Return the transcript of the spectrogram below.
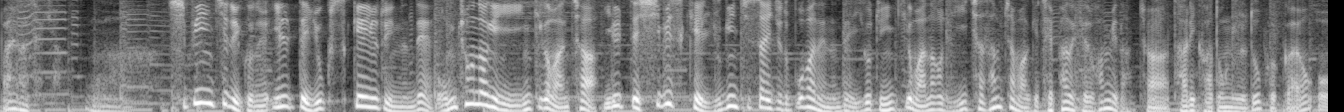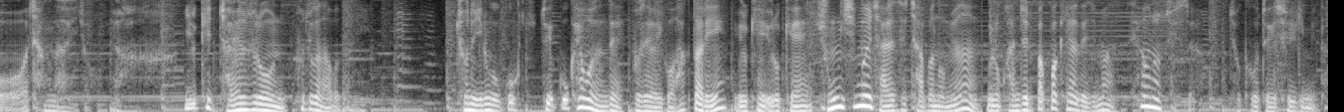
빨간색이야. 우와. 12인치도 있거든요. 1대 6 스케일도 있는데 엄청나게 인기가 많자 1대 12 스케일 6인치 사이즈도 뽑아냈는데 이것도 인기가 많아가지고 2차 3차 막 재판을 계속 합니다. 자 다리 가동률도 볼까요? 오 장난 아니죠. 야, 이렇게 자연스러운 포즈가 나오다니 저는 이런 거 꼭 꼭 해보는데 보세요. 이거 학다리 이렇게 이렇게 중심을 잘 잡아놓으면 물론 관절이 빡빡해야 되지만 세워놓을 수 있어요. 저 그거 되게 즐깁니다.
